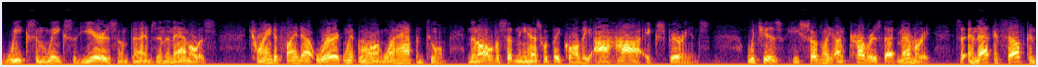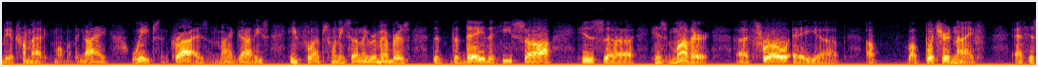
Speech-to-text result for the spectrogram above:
weeks and weeks, and years sometimes, in an analyst trying to find out where it went wrong, what happened to him. And then all of a sudden he has what they call the aha experience, which is he suddenly uncovers that memory. And that itself can be a traumatic moment. The guy weeps and cries, and my God, he's he flips when he suddenly remembers the the day that he saw his uh, his mother uh, throw a, uh, a a butcher knife at his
